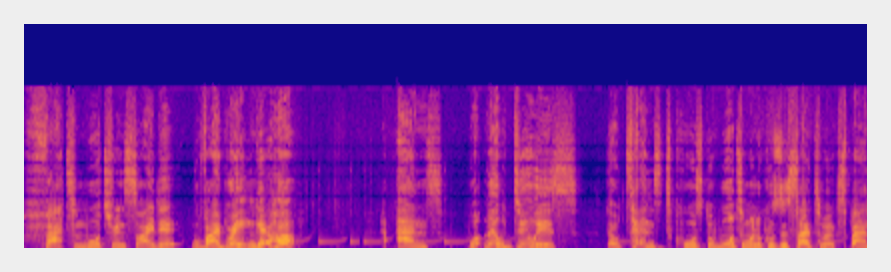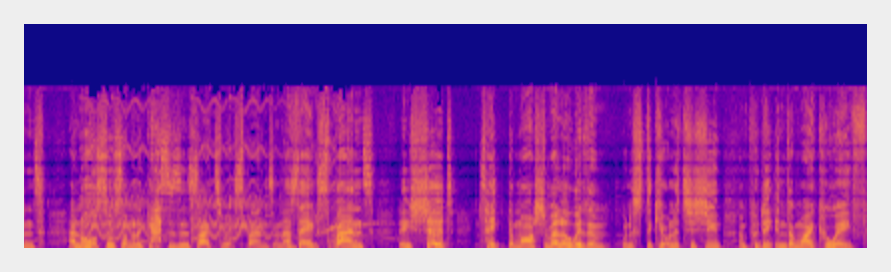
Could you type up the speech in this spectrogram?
fat and water inside it, will vibrate and get hot. And what they'll do is they'll tend to cause the water molecules inside to expand and also some of the gases inside to expand. And as they expand, they should take the marshmallow with them. We're gonna stick it on a tissue and put it in the microwave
